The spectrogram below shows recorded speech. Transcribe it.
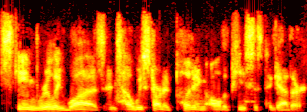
scheme really was until we started putting all the pieces together.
